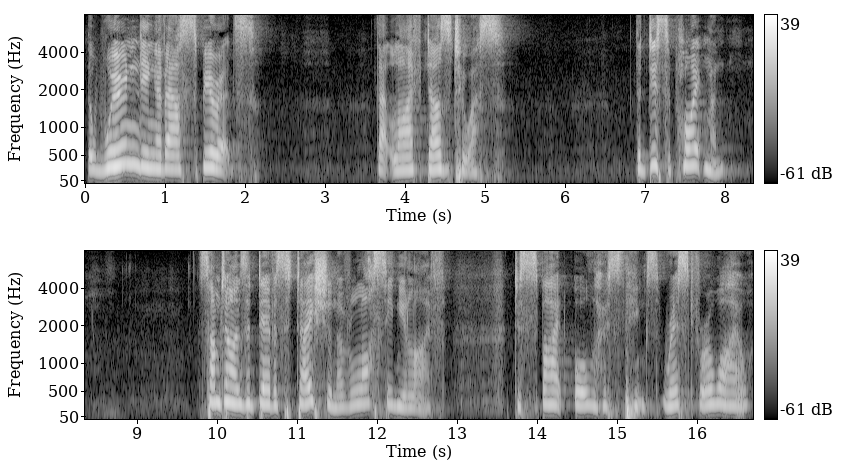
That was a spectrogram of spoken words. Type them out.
the wounding of our spirits that life does to us, the disappointment, sometimes the devastation of loss in your life, despite all those things, rest for a while,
